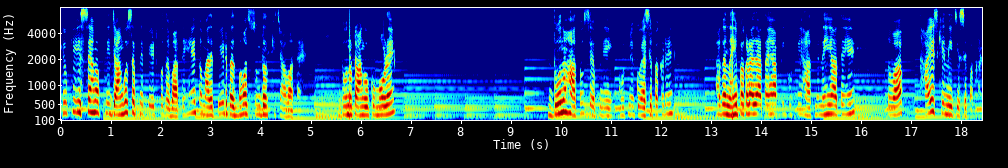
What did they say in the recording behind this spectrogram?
क्योंकि इससे हम अपनी जांघों से अपने पेट को दबाते हैं तो हमारे पेट पर बहुत सुंदर खिंचाव आता है। दोनों टांगों को मोड़े, दोनों हाथों से अपने घुटने को ऐसे पकड़े। अगर नहीं पकड़ा जाता है, आपके घुटने हाथ में नहीं आते हैं तो आप थाइस के नीचे से पकड़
